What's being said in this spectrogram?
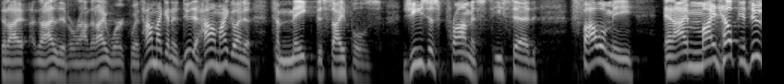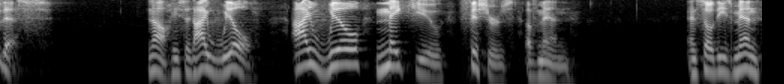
That I, that I live around, that I work with. How am I going to do that? How am I going to, to make disciples? Jesus promised, He said, Follow me, and I might help you do this. No, He says, I will. I will make you fishers of men. And so these men,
